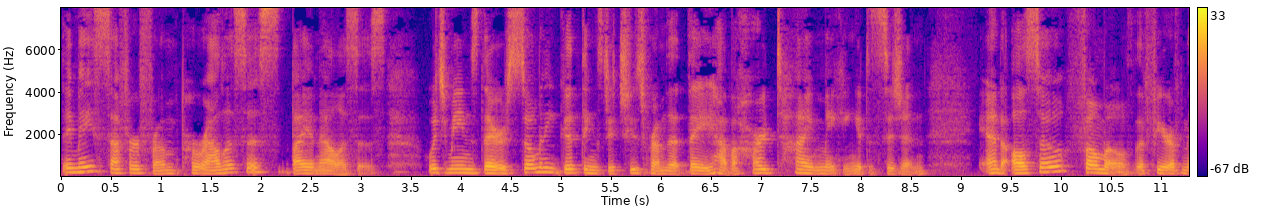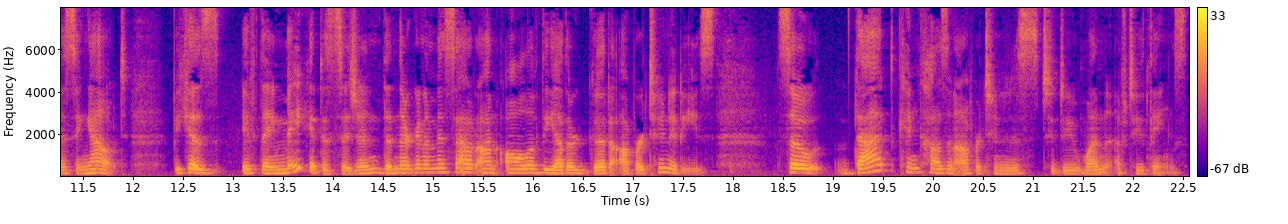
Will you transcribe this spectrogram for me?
they may suffer from paralysis by analysis, which means there's so many good things to choose from that they have a hard time making a decision. And also FOMO, the fear of missing out, because if they make a decision, then they're going to miss out on all of the other good opportunities. So that can cause an opportunist to do one of two things.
